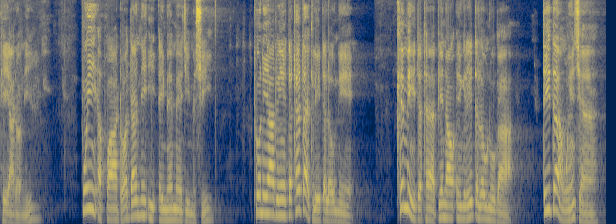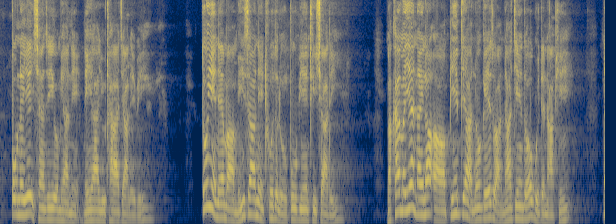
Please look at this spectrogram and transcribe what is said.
ဖြစ်ရတော့မည်ပွင့်အဖွာဒေါ်တန်းနှင့်ဤအိမ်မဲမဲကြီးမရှိထိုနေရာတွင်တထက်တိုက်ကလေးတစ်လုံးနှင့်ခင်မီတထက်ပြင်အောင်အင်္ဂလိပ်တစ်လုံးတို့က တီးတန့်ဝင်းချံပုံနရိပ်ရှမ်းစည်းရုံများနှင့်နေရာယူထားကြလေပြီသူ့ရင်ထဲမှာမီးစားနှင့်ထိုးသလိုပူပြင်းထိချသည်မခံမရက်နိုင်လောက်အောင်ပြင်းပြလွန်ကဲစွာနာကျင်သောဝေဒနာဖြင့်နှ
